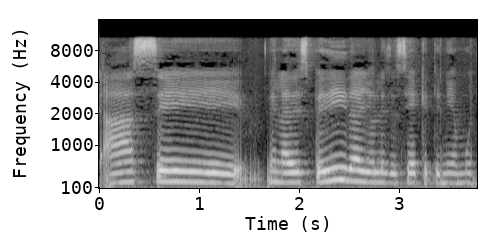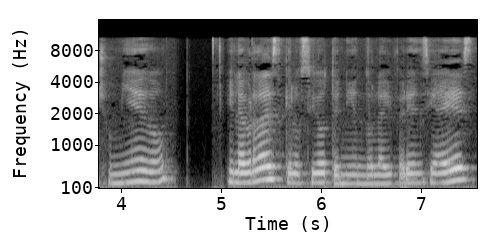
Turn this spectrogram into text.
hace en la despedida yo les decía que tenía mucho miedo y la verdad es que lo sigo teniendo. La diferencia es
